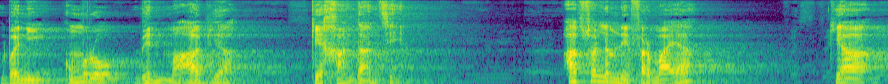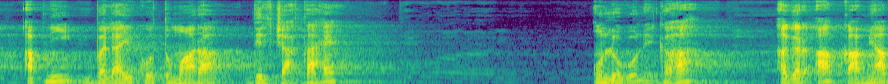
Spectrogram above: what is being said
بنی عمرو بن معاویہ کے خاندان سے۔ آپ صلی اللہ علیہ وسلم نے فرمایا، کیا اپنی بلائی کو تمہارا دل چاہتا ہے؟ ان لوگوں نے کہا، اگر آپ کامیاب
